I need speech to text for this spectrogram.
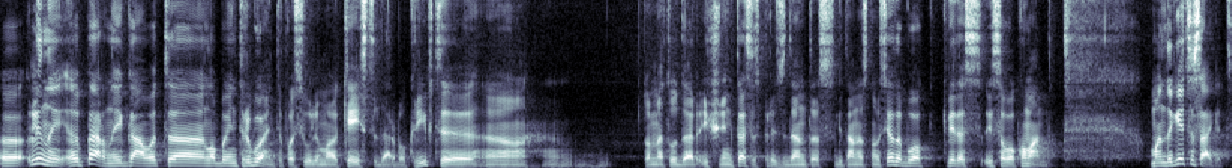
E, Linai, e, pernai gavote labai intriguojantį pasiūlymą keisti darbo kryptį. E, tuo metu dar išrinktasis prezidentas Gitanas Nausėda buvo kvietęs į savo komandą. Mandagiai atsisakėt.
